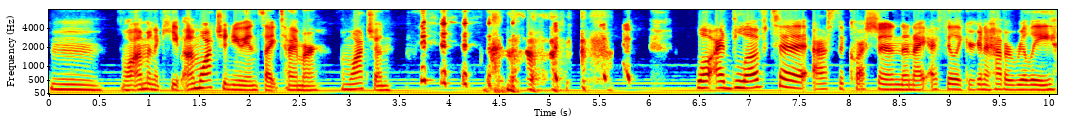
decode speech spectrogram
Mm. Well, I'm going to keep, I'm watching you, Insight Timer. I'm watching. Well, I'd love to ask the question, and I, I feel like you're going to have a really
